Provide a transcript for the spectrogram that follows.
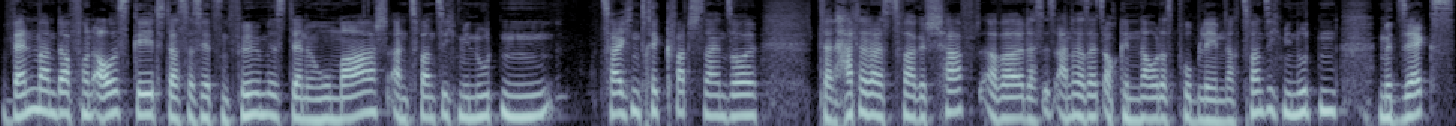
wenn man davon ausgeht, dass das jetzt ein Film ist, der eine Hommage an 20 Minuten Zeichentrick-Quatsch sein soll, dann hat er das zwar geschafft, aber das ist andererseits auch genau das Problem. Nach 20 Minuten mit sechs,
